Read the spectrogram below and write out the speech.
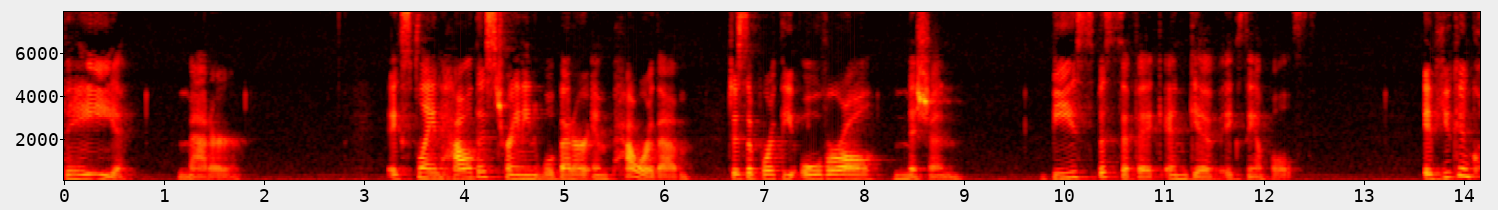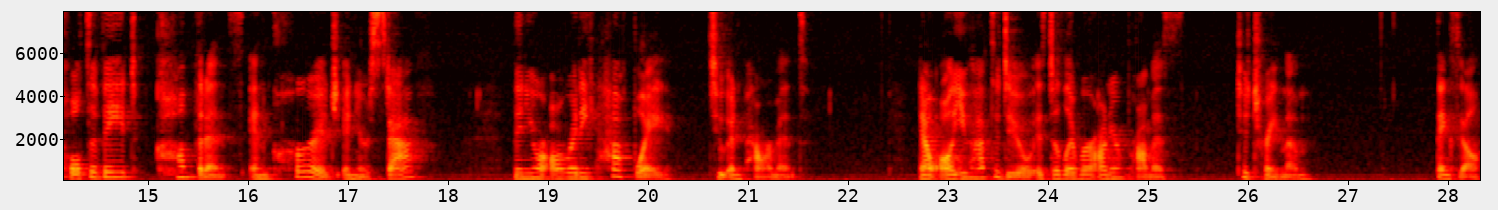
they matter. Explain how this training will better empower them to support the overall mission. Be specific and give examples. If you can cultivate confidence and courage in your staff, then you're already halfway to empowerment. Now all you have to do is deliver on your promise to train them. Thanks, y'all.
